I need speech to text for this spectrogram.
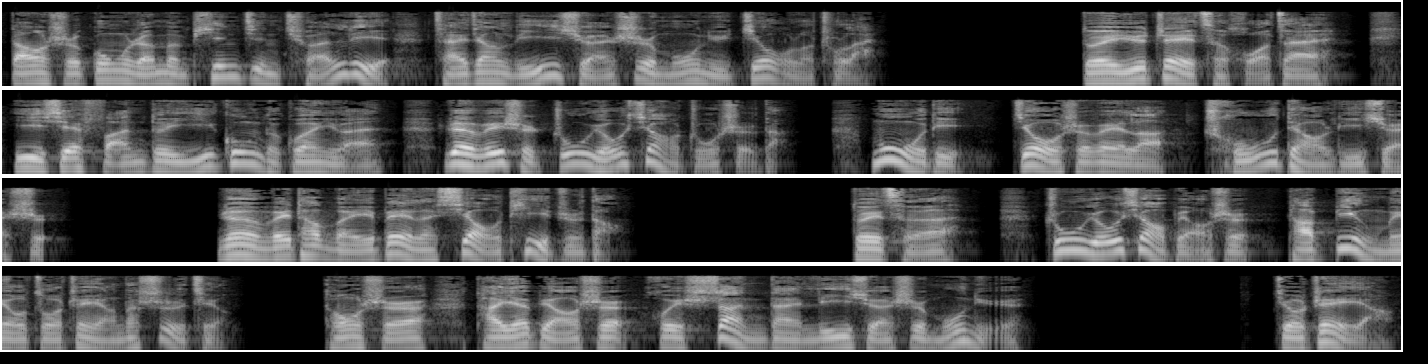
当时工人们拼尽全力才将李选侍母女救了出来。对于这次火灾，一些反对移宫的官员认为是朱由校主使的，目的就是为了除掉李选侍。认为他违背了孝悌之道。对此，朱由校表示他并没有做这样的事情，同时他也表示会善待李选侍母女。就这样，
